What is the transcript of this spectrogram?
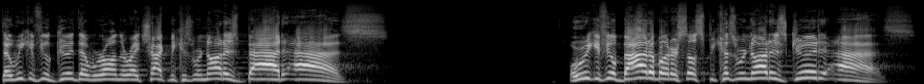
that we can feel good that we're on the right track because we're not as bad as. Or we can feel bad about ourselves because we're not as good as.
